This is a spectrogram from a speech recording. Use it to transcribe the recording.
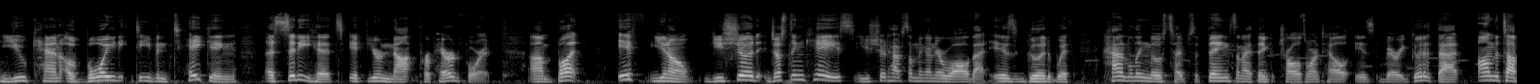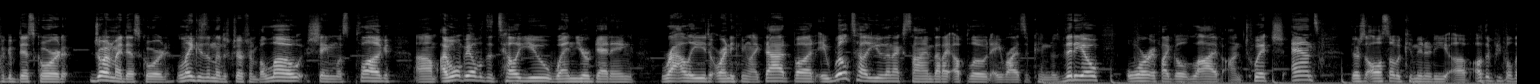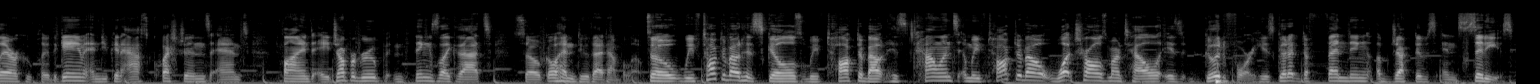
you can avoid even taking a city hit if you're not prepared for it. Um, but if you know you should just in case you should have something on your wall that is good with handling those types of things and I think Charles Martel is very good at that. On the topic of discord join my discord. Link is in the description below. Shameless plug. Um, I won't be able to tell you when you're getting rallied or anything like that but it will tell you the next time that I upload a rise of kingdoms video or if I go live on Twitch. And there's also a community of other people there who play the game and you can ask questions and find a jumper group and things like that. So go ahead and do that down below. So we've talked about his skills we've talked about his talents and we've talked about what Charles Martel is good for. He's good at defending objectives in cities.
